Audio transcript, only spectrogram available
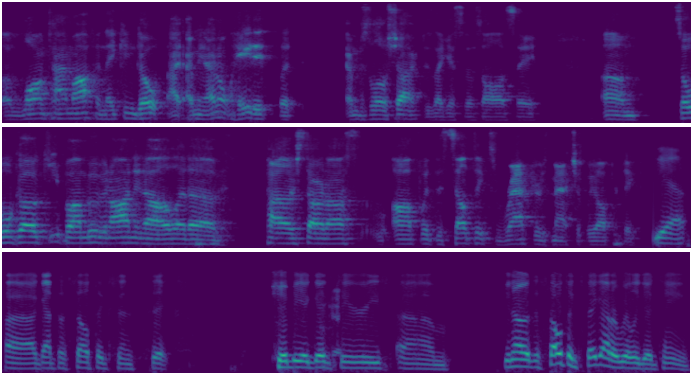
a long time off and they can go. I, I mean, I don't hate it, but I'm just a little shocked. Is I guess that's all I'll say. Um, so we'll go keep on moving on, and I'll let uh, Tyler start off off with the Celtics Raptors matchup we all predicted. Yeah, uh, I got the Celtics in six. Should be a good Okay. series. Um, you know, the Celtics they got a really good team,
